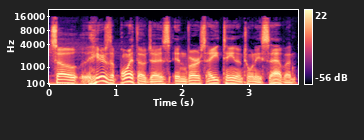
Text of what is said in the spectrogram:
So here's the point, though, Jase. In verse 18 and 27,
